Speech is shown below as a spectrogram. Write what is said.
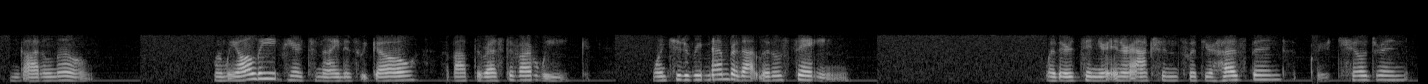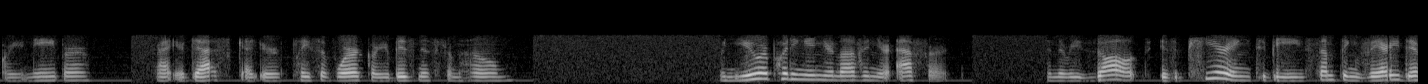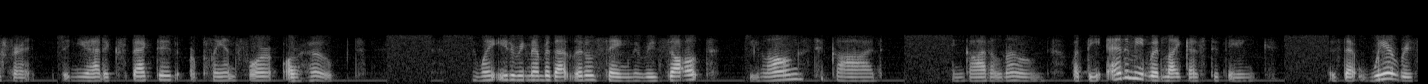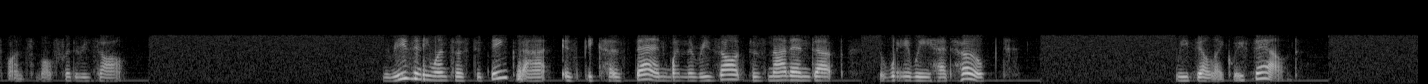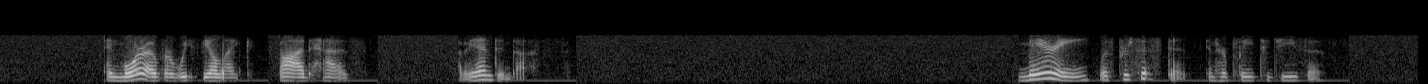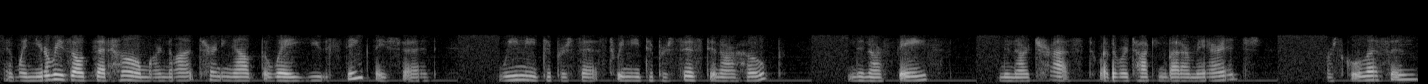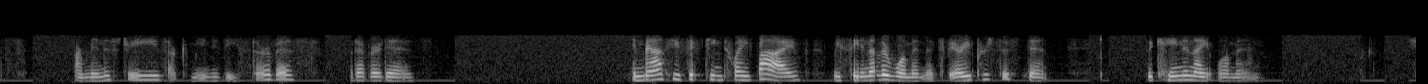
and God alone. When we all leave here tonight, as we go about the rest of our week, I want you to remember that little saying, whether it's in your interactions with your husband or your children or your neighbor, or at your desk, at your place of work, or your business from home. When you are putting in your love and your effort, and the result is appearing to be something very different than you had expected or planned for or hoped. I want you to remember that little saying the result belongs to God and God alone. What the enemy would like us to think is that we're responsible for the result. The reason he wants us to think that is because then, when the result does not end up the way we had hoped, we feel like we failed. And moreover, we feel like God has abandoned us. Mary was persistent in her plea to Jesus. And when your results at home are not turning out the way you think they should, we need to persist. We need to persist in our hope and in our faith and in our trust, whether we're talking about our marriage our school lessons, our ministries, our community service, whatever it is. In Matthew 15:25, we see another woman that's very persistent, the Canaanite woman.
